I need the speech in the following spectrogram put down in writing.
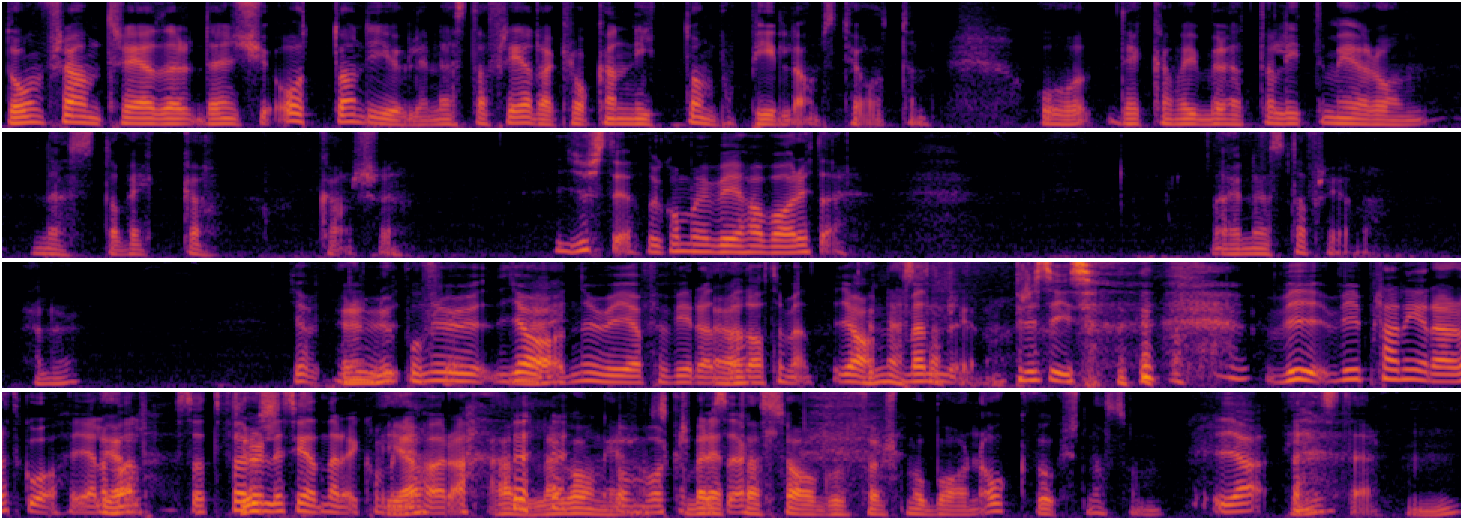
De framträder den 28 juli, nästa fredag klockan 19 på Pildammsteatern. Och det kan vi berätta lite mer om nästa vecka kanske. just det. Då kommer vi ha varit där. Nej, nästa fredag. Eller? Ja, det nu på fredag? ja, Nej. nu är jag förvirrad Ja, med datumen. Ja, är men fredag. precis. vi, vi planerar att gå i alla Ja, fall. Så att förr just eller senare kommer ja, ni höra. Alla gånger. Man ska berätta besök. sagor för små barn och vuxna som Ja, finns där. Mm.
